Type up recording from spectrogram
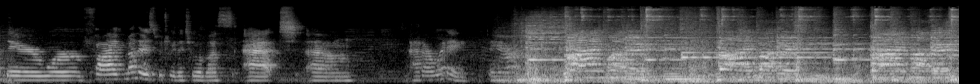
uh, there were five mothers between the two of us at um, at our wedding. Five mothers, five mothers, five mothers.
